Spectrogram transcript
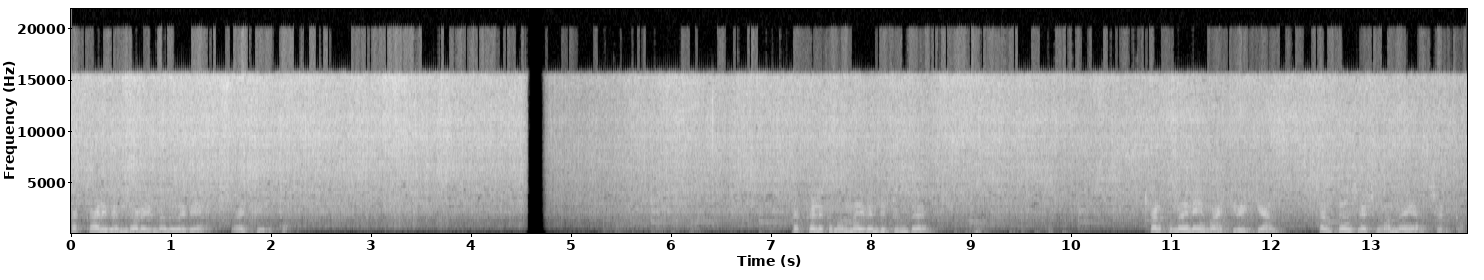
തക്കാളി വെന്തുടയുന്നത് വരെ വഴറ്റിയെടുക്കാം. തക്കാളിക്ക് നന്നായി വെന്തിട്ടുണ്ട്. തിളക്കുന്നതിനായി മാറ്റി വയ്ക്കാം തണുത്തതിന് ശേഷം നന്നായി അരച്ചെടുക്കാം.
